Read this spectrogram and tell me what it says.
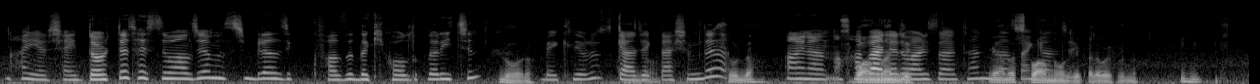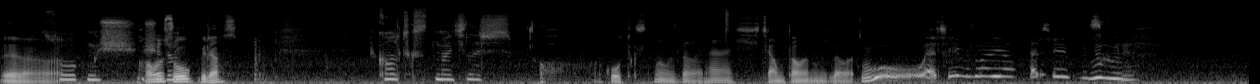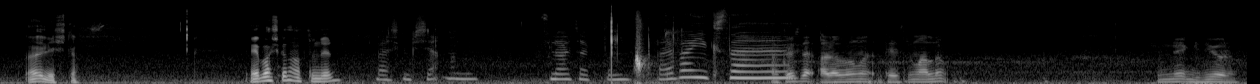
Hayır şey dörtte teslim alacağımız için birazcık fazla dakik oldukları için Doğru. bekliyoruz. Gelecekler şimdi. Şurada. Aynen haberleri var zaten. Bir anda spawn gelecek. olacak araba. Ee, Soğukmuş. Hava Üşüdüm. soğuk biraz. Bir koltuk ısıtma açılır. Koltuk ısıtmamız da var. Ha, cam tavanımız da var. Uuu, her şeyimiz var ya. Her şeyimiz. Öyle işte. E başka ne yaptın derim? Başka bir şey yapmadım. Flör taktım. Bay bay Yüksel. Arkadaşlar arabamı teslim aldım. Şimdi gidiyorum.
